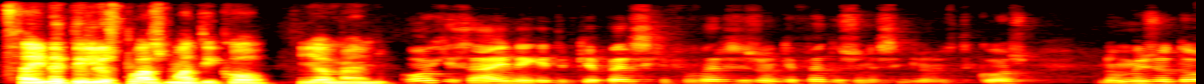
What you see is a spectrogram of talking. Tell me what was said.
θα είναι τελείως πλασματικό για μένα. Όχι, θα είναι γιατί και πέρσι είχε φοβερή σεζόν και φέτος είναι συγκλονιστικός. Νομίζω το,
